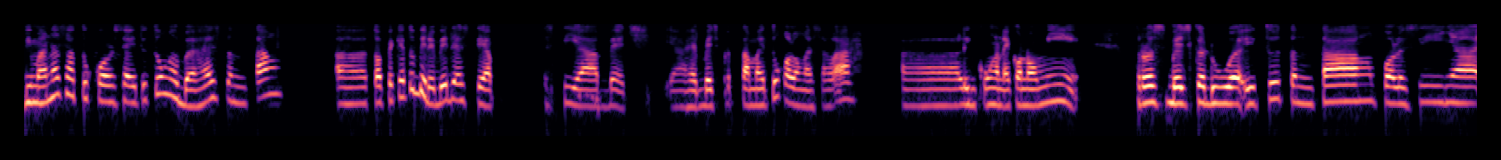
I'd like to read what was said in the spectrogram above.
Di mana satu course itu tuh ngebahas tentang uh, topiknya tuh beda-beda setiap setiap batch. Ya, batch pertama itu kalau nggak salah uh, lingkungan ekonomi. Terus batch kedua itu tentang polisinya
